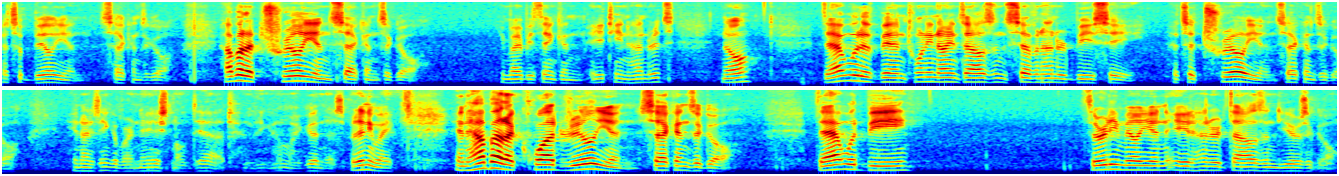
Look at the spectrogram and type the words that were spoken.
That's a billion seconds ago. How about a trillion seconds ago? You might be thinking 1800s. No, that would have been 29,700 BC. That's a trillion seconds ago. And I think of our national debt. I think, oh my goodness. But anyway, and how about a quadrillion seconds ago? That would be 30,800,000 years ago.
